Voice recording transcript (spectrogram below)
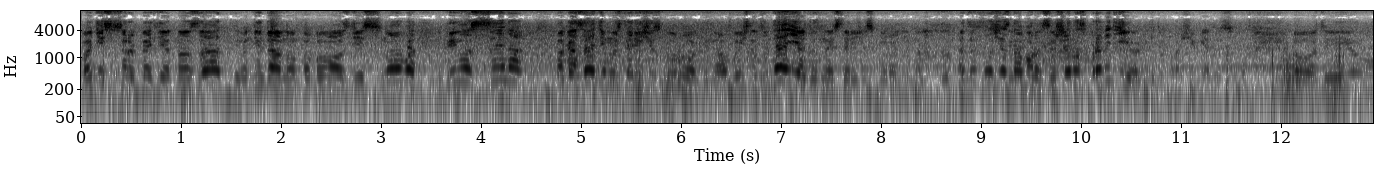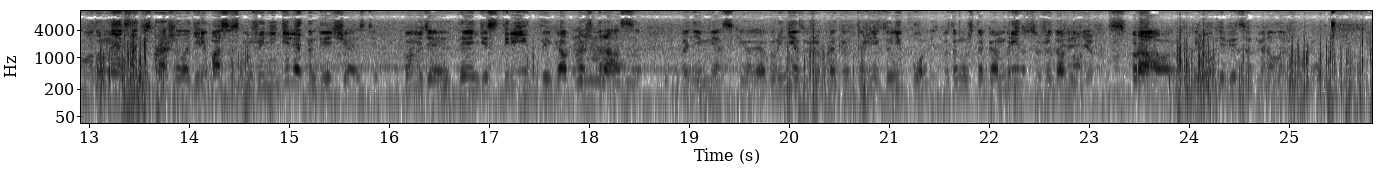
в Одессе 45 лет назад, и вот недавно он побывал здесь снова и привез сына показать ему историческую родину. Обычно туда едут на историческую родину, а тут получается наоборот, совершенно справедливо, между прочим, едут сюда. Вот. И вот он меня, кстати, спрашивал, а Дерибасовскую уже не делят на две части? Помните, Дэнди Стрит и Габка Штрассе по-немецки? Я говорю, нет, уже про это даже никто не помнит, потому что Гамбринус уже давно справа, в переулке вице-адмирала Жукова.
